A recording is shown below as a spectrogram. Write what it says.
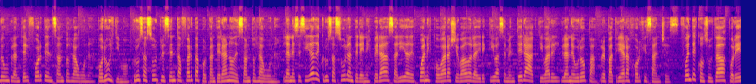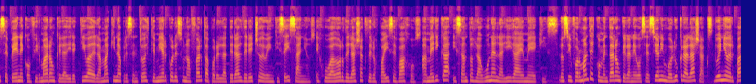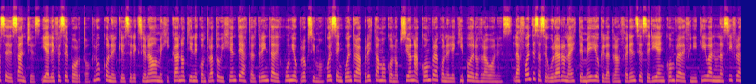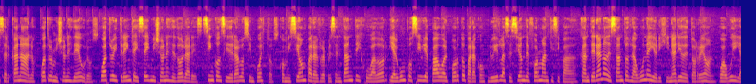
ve un plantel fuerte en Santos Laguna. Por último, Cruz Azul presenta oferta por canterano de Santos Laguna. La necesidad de Cruz Azul ante la inesperada salida de Juan Escobar ha llevado a la directiva cementera a activar el Plan Europa, repatriar a Jorge Sánchez. Fuentes consultadas por ESPN confirmaron que la directiva de la máquina presentó este miércoles una oferta por el lateral derecho de 26 años, el jugador del Ajax de los Países Bajos, América y Santos Laguna en la Liga MX. Los informantes comentaron que la negociación involucra al Ajax, dueño del pase de Sánchez, y al FC Porto, club con el que el seleccionado mexicano tiene contrato vigente hasta el 30 de junio próximo, pues se encuentra a préstamo con opción a compra con el equipo de los Dragones. Las fuentes aseguraron a este medio que la transferencia sería en compra definitiva en una cifra cercana a los 4 millones de euros, 4 y 36 millones de dólares, sin considerar los impuestos, comisión para el representante y jugador y algún posible pago al Porto para concluir la sesión de forma anticipada. Canterano de Santos Laguna y originario de Torreón, Coahuila,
